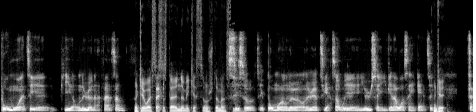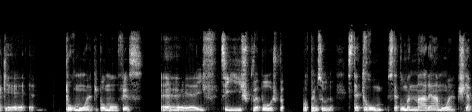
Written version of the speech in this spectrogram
Pour moi, tu sais, euh, puis on a eu un enfant ensemble. OK, ouais, c'est ça, c'était une de mes questions, justement. C'est ça. tu sais, Pour moi, on a, on a eu un petit garçon. Il, il a eu, cinq- il vient d'avoir 5 ans, tu sais. Fait que euh, pour moi puis pour mon fils, euh, il, f- tu sais, je pouvais pas, je pouvais comme ça. C'était trop, c'était trop me demander à moi, puis j'étais,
